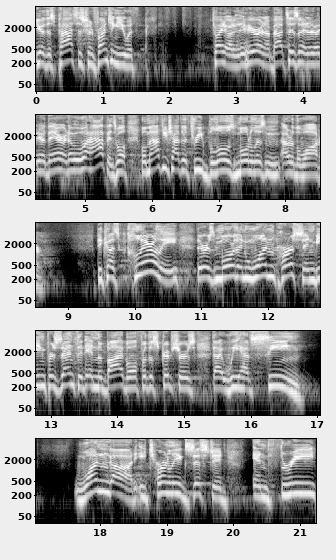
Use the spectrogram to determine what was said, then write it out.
you have this passage confronting you with trying to here and a baptism and you're there and what happens? Well, well Matthew chapter three blows modalism out of the water. Because clearly there is more than one person being presented in the Bible for the scriptures that we have seen. One God eternally existed in three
